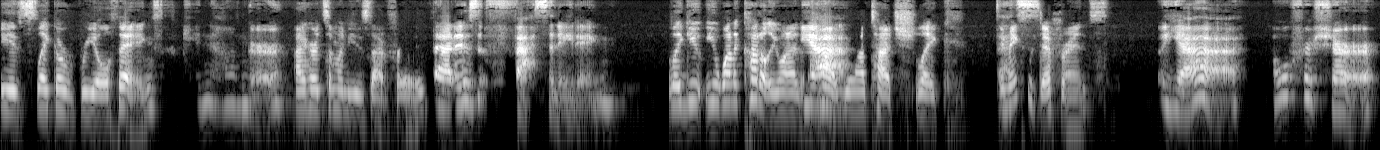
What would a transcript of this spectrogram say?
is like a real thing. Skin hunger. I heard someone use that phrase. That is fascinating. Like you you want to cuddle, you want to Yeah. hug, you want to touch. Like it makes a difference. Yeah. Oh, for sure.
